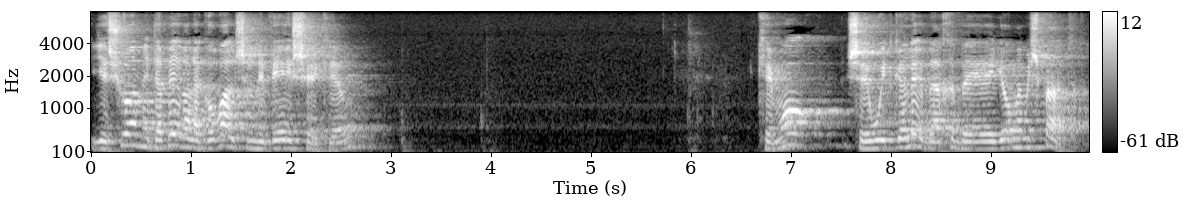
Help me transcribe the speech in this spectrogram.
ישוע מדבר על הגורל של נביאי שקר, כמו שהוא יתגלה ביום המשפט.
